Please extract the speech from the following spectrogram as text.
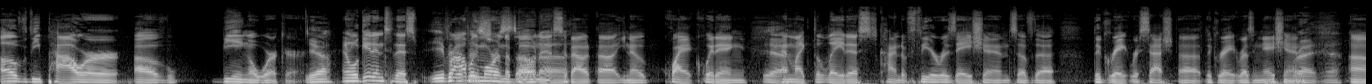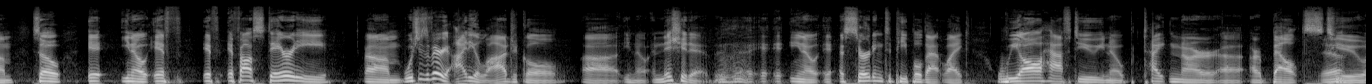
of the power of being a worker. Yeah. and we'll get into this Even probably more in the bonus a- about uh, you know quiet quitting Yeah. and like the latest kind of theorizations of the the great recession, uh, the great resignation. Right, yeah. Um, so it you know if if if austerity, um, which is a very ideological uh, you know initiative, Mm-hmm. uh, it- it- you know asserting to people that like we all have to you know tighten our uh, our belts Yeah. to.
